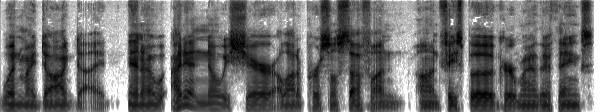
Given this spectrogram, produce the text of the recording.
when my dog died, and I I didn't always share a lot of personal stuff on on Facebook or my other things,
